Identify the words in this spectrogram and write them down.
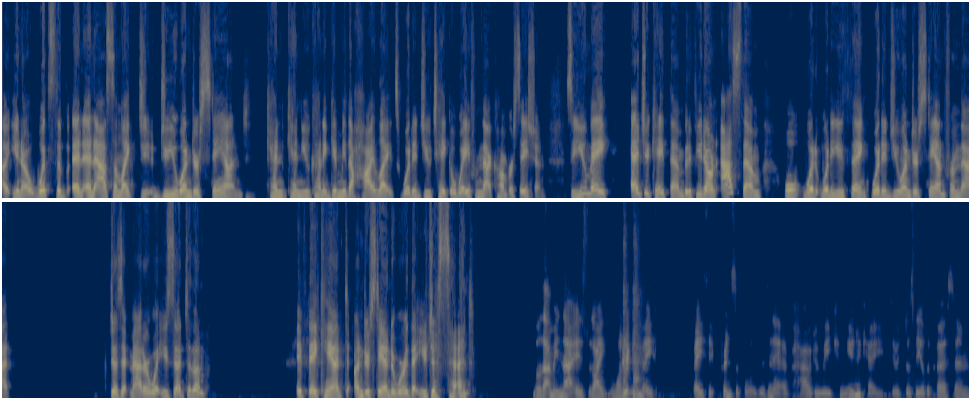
uh, you know, what's the, and, and ask them like, do, do you understand? Can, can you kind of give me the highlights? What did you take away from that conversation? So you may educate them, but if you don't ask them, well, what, what do you think? What did you understand from that? Does it matter what you said to them? If they can't understand a word that you just said? Well, that, I mean, that is like one of the basic basic principles, isn't it? Of how do we communicate? Do, does the other person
